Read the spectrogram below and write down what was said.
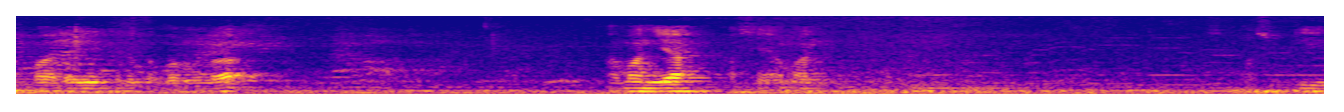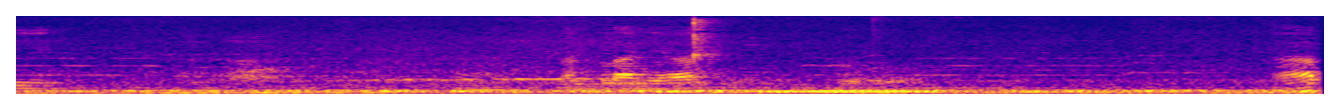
apa ada yang tetap apa enggak. Aman ya asnya aman masukin pelan-pelan ya. Udah,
